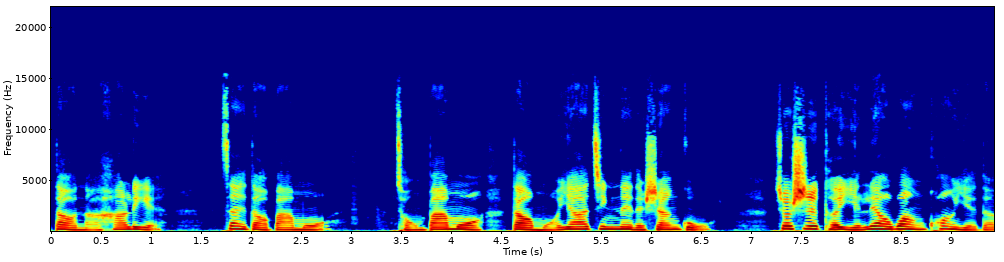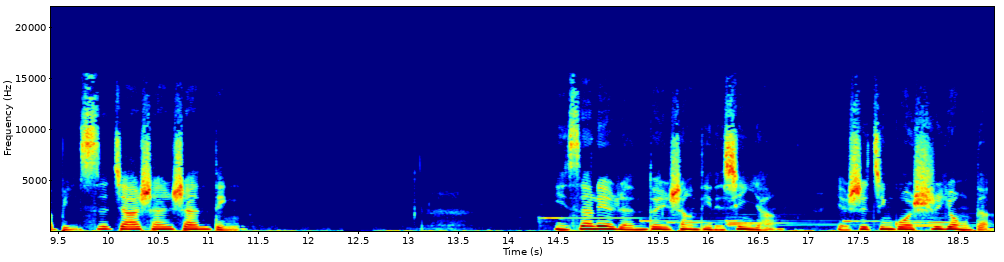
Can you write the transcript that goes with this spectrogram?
到拿哈列。再到巴莫，从巴莫到摩押境内的山谷，就是可以瞭望旷野的比斯加山山顶。以色列人对上帝的信仰也是经过试用的。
